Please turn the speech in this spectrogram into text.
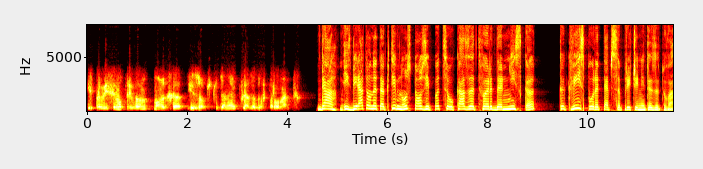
изправи се мутри вън, можеха изобщо да не влязат в парламента. Да, избирателната активност този път се оказа твърде ниска. Какви според теб са причините за това?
